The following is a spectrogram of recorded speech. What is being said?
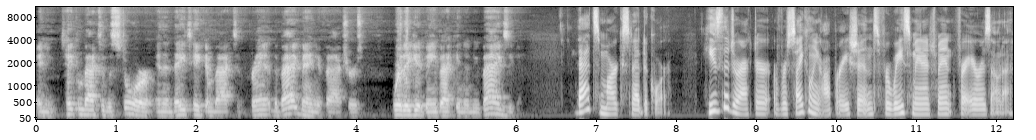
and you take them back to the store, and then they take them back to the, brand, the bag manufacturers where they get made back into new bags again. That's Mark Snedecor. He's the director of recycling operations for Waste Management for Arizona.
